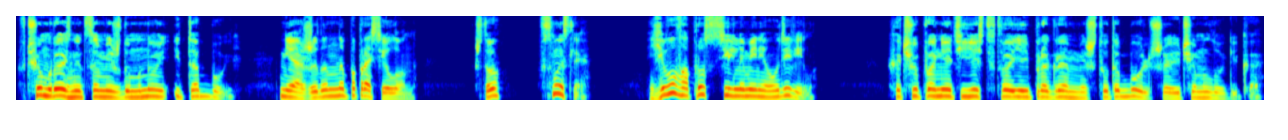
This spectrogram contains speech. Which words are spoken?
в чем разница между мной и тобой?» — неожиданно попросил он. «Что? В смысле?» Его вопрос сильно меня удивил. «Хочу понять, есть в твоей программе что-то большее, чем логика.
